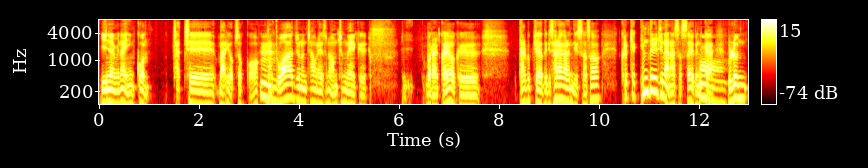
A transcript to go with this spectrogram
이념이나 인권 자체 말이 없었고 음. 그냥 도와주는 차원에서는 엄청나게 그 이- 뭐랄까요 그 탈북자들이 살아가는 데 있어서 그렇게 힘들지는 않았었어요. 그러니까 어. 물론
